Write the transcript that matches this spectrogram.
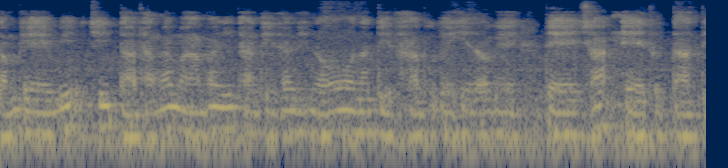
สัมเพวิชิตตาทังกมาพระนิทาติทันติโนนันติทาพุทธิโรเกเตชะเนสุตตาติ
